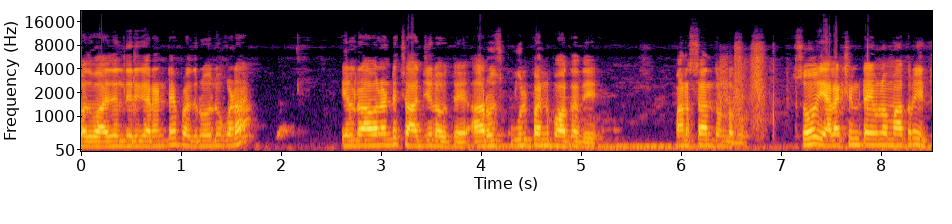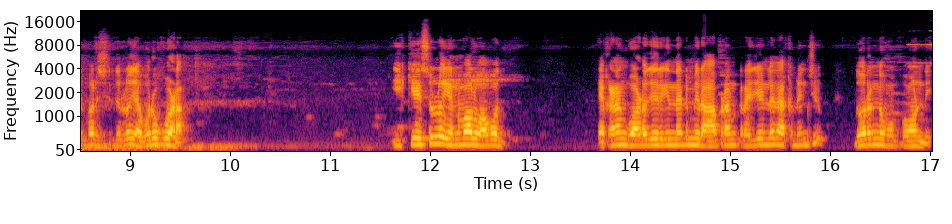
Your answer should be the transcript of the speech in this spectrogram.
పది వాయిదాలు తిరిగారంటే పది రోజులు కూడా వీళ్ళు రావాలంటే ఛార్జీలు అవుతాయి. ఆ రోజు కూలి పని పోతుంది. మనశ్శాంతి ఉండదు. సో ఎలక్షన్ టైంలో మాత్రం ఎట్టి పరిస్థితుల్లో ఎవరు కూడా ఈ కేసుల్లో ఇన్వాల్వ్ అవ్వద్దు. ఎక్కడైనా గొడవ జరిగిందంటే మీరు ఆపడానికి ట్రై చేయండి లేదా అక్కడి నుంచి దూరంగా పోండి.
